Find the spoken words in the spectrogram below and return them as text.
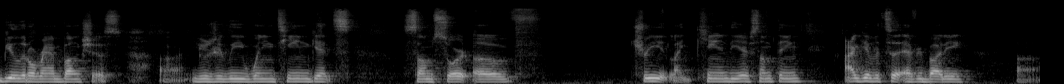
be a little rambunctious. Uh, usually, winning team gets some sort of treat like candy or something. I give it to everybody uh,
